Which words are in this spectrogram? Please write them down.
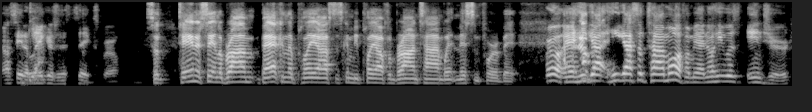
I'll say the Yeah. Lakers in six, bro. So Tanner's saying LeBron back in the playoffs. It's going to be playoff LeBron time. Went missing for a bit. Bro, and he got he got some time off. I mean, I know he was injured,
